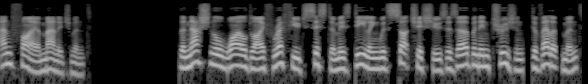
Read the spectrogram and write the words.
and fire management. The National Wildlife Refuge System is dealing with such issues as urban intrusion, development,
